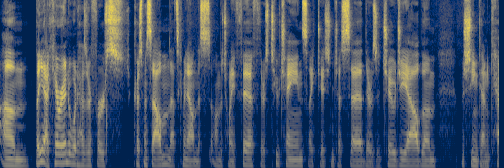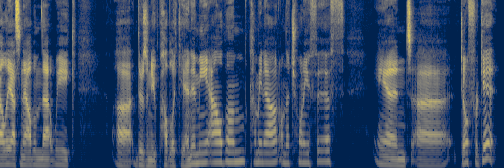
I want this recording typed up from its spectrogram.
um, but yeah, Carrie Underwood has her first Christmas album that's coming out on this on the 25th. There's 2 Chainz, like Jason just said. There's a Joji album. Machine Gun Kelly has an album that week. Uh, there's a new Public Enemy album coming out on the 25th, and uh, don't forget,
